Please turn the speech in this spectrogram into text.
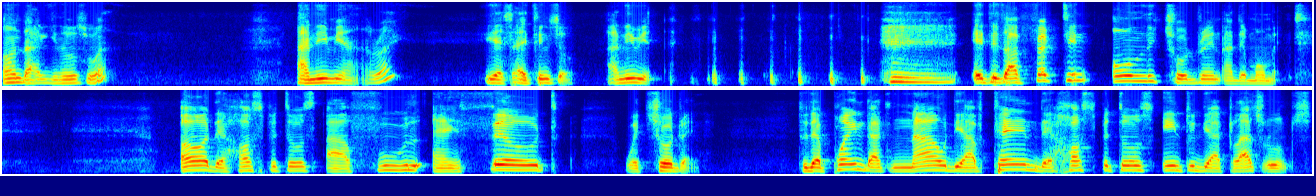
Undiagnosed what? Anemia, right? Yes, I think so. Anemia. it is affecting only children at the moment. All the hospitals are full and filled with children to the point that now they have turned the hospitals into their classrooms.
